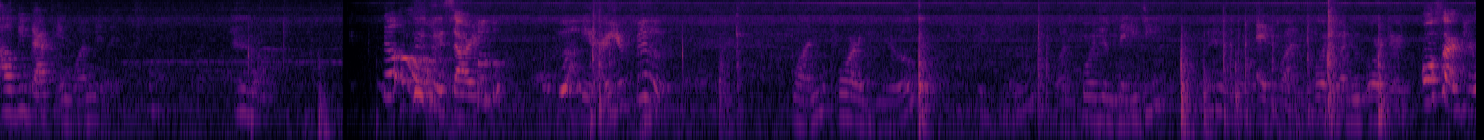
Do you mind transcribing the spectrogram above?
I'll be back in one minute. No! Sorry. Here are your food. One for you. Thank you. One for the lady. And one for the one who ordered. Oh, thank you.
